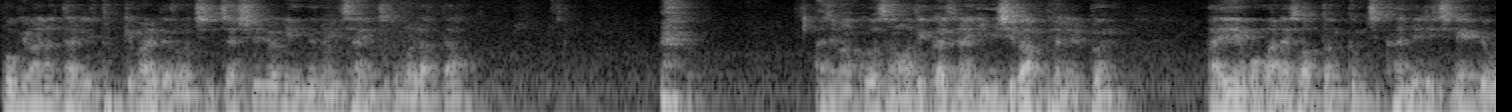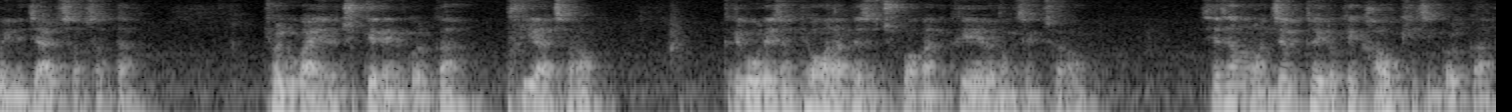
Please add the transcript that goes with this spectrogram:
보기와는 달리 토끼 말대로 진짜 실력이 있는 의사인지도 몰랐다. 하지만 그것은 어디까지나 임시 방편일 뿐 아이의 몸 안에서 어떤 끔찍한 일이 진행되고 있는지 알 수 없었다. 결국 아이는 죽게 되는 걸까? 프리아처럼? 그리고 오래전 병원 앞에서 죽어간 그의 여동생처럼? 세상은 언제부터 이렇게 가혹해진 걸까?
